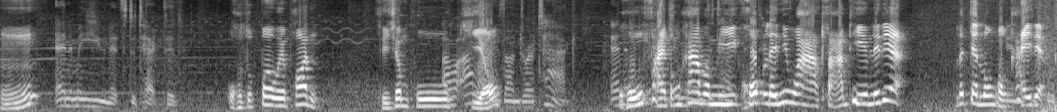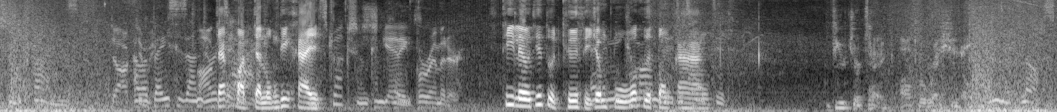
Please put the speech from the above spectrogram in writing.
หืม Enemy units detected. โอ้โหซูเปอร์เวพอน สีชมพู Our เขียว ally is under attack. โอ้โห Enemy ฝ่ายตรงข้ามมันมี engineer ครบเลยนี่หว่าสามทีมเลยเนี่ย แล้วจะลงของใครเนี่ย Insufficient funds. Talk to Our me. base is under แจ็คพอต attack. จะลงที่ใคร Construction Scanning complete. perimeter. ที่เร็วที่สุดคือสีชมพู Enemy ก็คือตรง commander กลาง detected. Future tech operational. Unit lost.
